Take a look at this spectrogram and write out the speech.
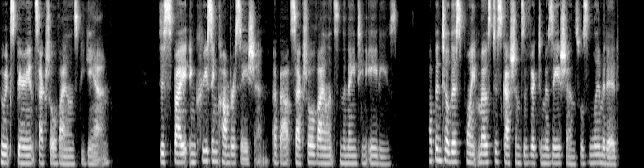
who experience sexual violence began. Despite increasing conversation about sexual violence in the 1980s, up until this point, most discussions of victimizations was limited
